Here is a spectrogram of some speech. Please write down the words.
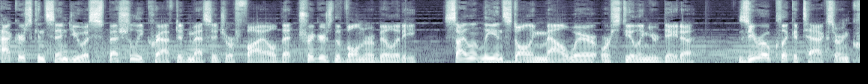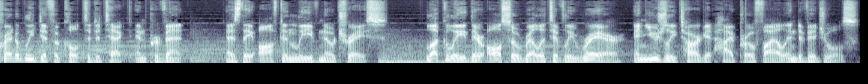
Hackers can send you a specially crafted message or file that triggers the vulnerability, silently installing malware or stealing your data. Zero-click attacks are incredibly difficult to detect and prevent, as they often leave no trace. Luckily, they're also relatively rare and usually target high-profile individuals.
